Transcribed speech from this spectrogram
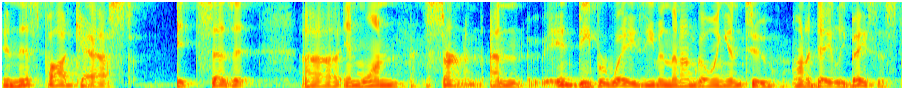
in this podcast. It says it uh, in one sermon and in deeper ways, even than I'm going into on a daily basis.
